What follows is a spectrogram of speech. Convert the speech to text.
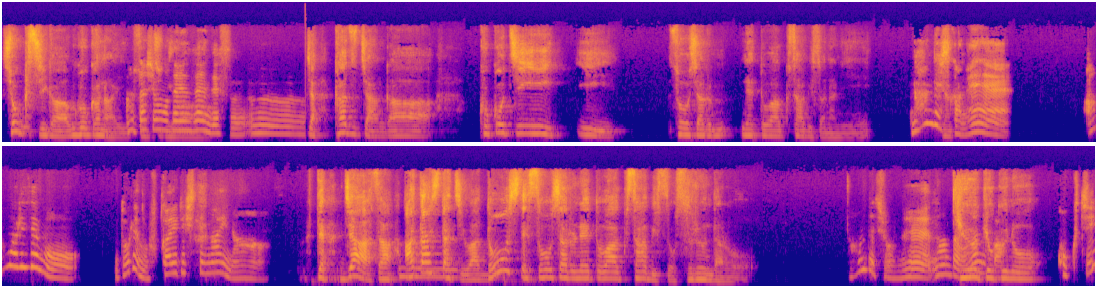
触手が動かない私も全然でです。うん。じゃあカズちゃんが心地いいいいソーシャルネットワークサービスは何？何ですかねあんまりでも、どれも深入りしてないな。でじゃあさうん私たちはどうしてソーシャルネットワークサービスをするんだろなんでしょうね。なんうだろう。究極の告知？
